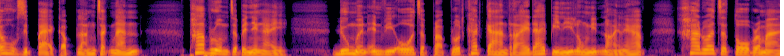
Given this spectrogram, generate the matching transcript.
2568 กับหลังจากนั้น ภาพรวมจะเป็นยังไง ดูเหมือน NVO จะปรับลดคาดการณ์รายได้ปีนี้ลงนิดหน่อยนะครับ คาดว่าจะโตประมาณ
